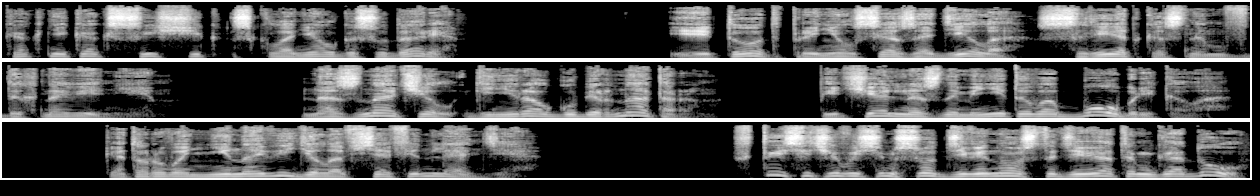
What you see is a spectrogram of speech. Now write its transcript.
Как-никак сыщик склонял государя. И тот принялся за дело с редкостным вдохновением. Назначил генерал-губернатором печально знаменитого Бобрикова, которого ненавидела вся Финляндия. В 1899 году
